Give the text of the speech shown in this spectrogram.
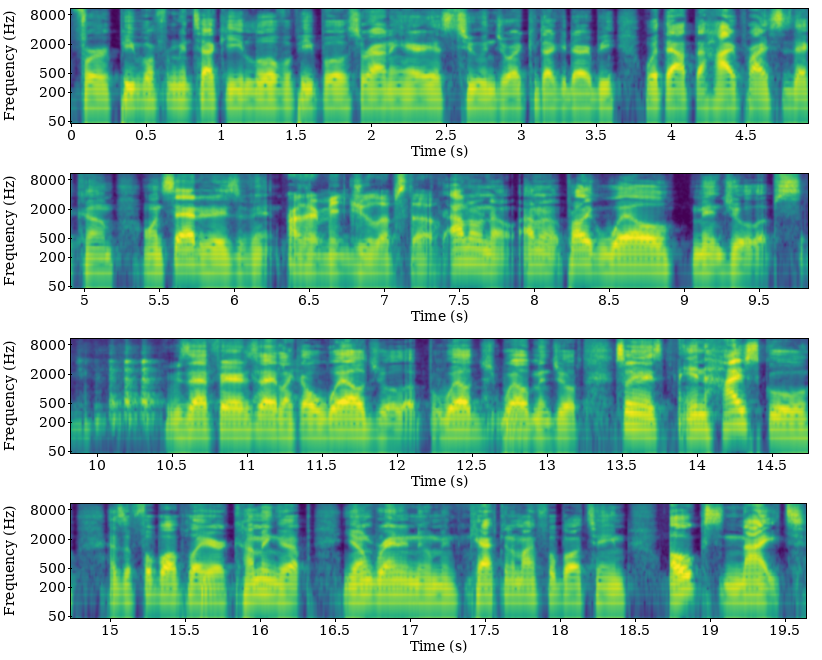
for people from Kentucky, Louisville people, surrounding areas to enjoy Kentucky Derby without the high prices that come on Saturday's event. are there mint juleps though? I don't know. I don't know. Probably well mint juleps. Was that fair to say? Like a well julep, well well mint julep. So, anyways, in high school, as a football player, coming up, young Brandon Newman, captain of my football team, Oaks night,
